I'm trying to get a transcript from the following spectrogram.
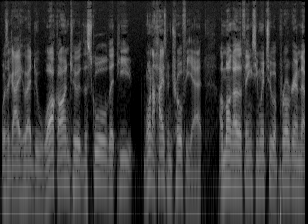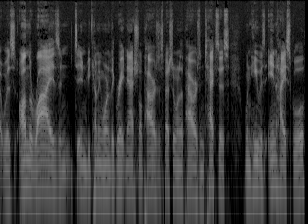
was a guy who had to walk on to the school that he won a Heisman Trophy at. Among other things, he went to a program that was on the rise and in becoming one of the great national powers, especially one of the powers in Texas when he was in high school.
